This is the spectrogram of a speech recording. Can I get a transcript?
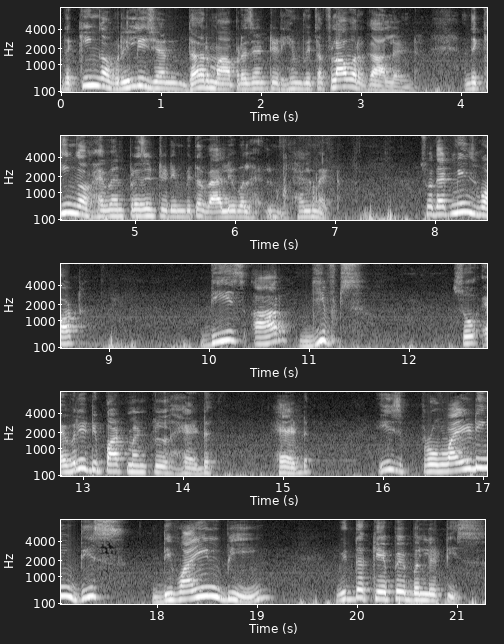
The king of religion Dharma presented him with a flower garland. And the king of heaven presented him with a valuable hel- helmet. So that means what? These are gifts. So every departmental head head is providing this divine being with the capabilities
